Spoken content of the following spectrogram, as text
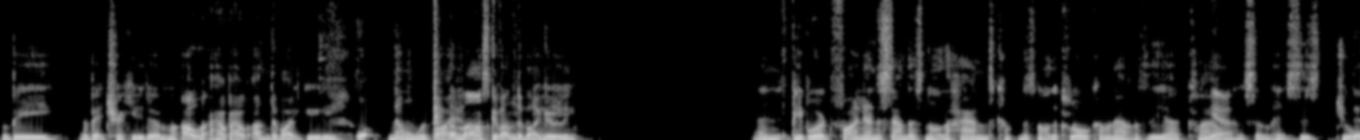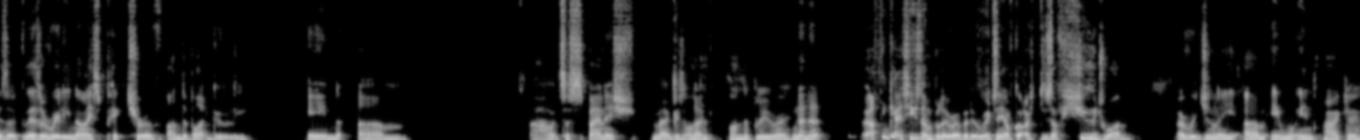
would be a bit tricky to do. Oh, how about Underbite Ghoulie? what No one would buy a it. mask of underbite ghoulie. and people would finally understand that's not the hand, com- that's not the claw coming out of the uh, clown. Yeah. It's, a, it's his jaw. There's a there's a really nice picture of underbite ghoulie in um oh it's a Spanish magazine. on, Like, the, on the Blu-ray. no no, I think actually it's on Blu-ray, but originally I've got a, there's a huge one. Originally um in in Okay.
